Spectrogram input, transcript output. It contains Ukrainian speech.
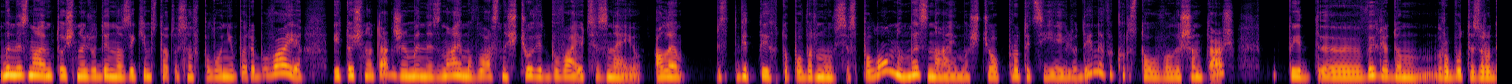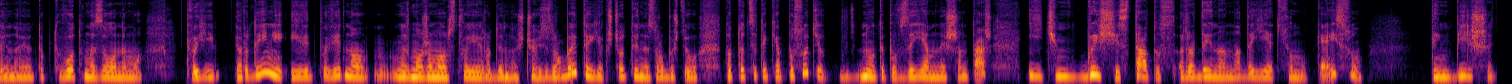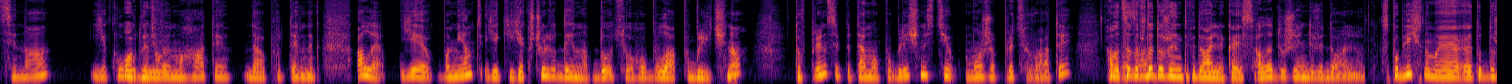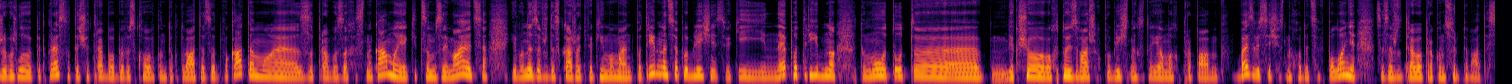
Ми не знаємо точно людина, з яким статусом в полоні перебуває, і точно так же ми не знаємо, власне, що відбувається з нею. Але від тих, хто повернувся з полону, ми знаємо, що проти цієї людини використовували шантаж під е, виглядом роботи з родиною. Тобто, от ми дзвонимо твоїй родині, і відповідно ми зможемо з твоєю родиною щось зробити, якщо ти не зробиш цього. Тобто, це таке по суті, ну типу, взаємний шантаж. І чим вищий статус родина надає цьому кейсу, тим більша ціна, яку будуть вимагати да, противник. Але є момент, який, якщо людина до цього була публічна, то в принципі тема публічності може працювати, Але це вона- завжди дуже індивідуальний кейс. але дуже індивідуально. З публічними е, тут дуже важливо підкреслити, що треба обов'язково контактувати з адвокатами, з правозахисниками, які цим займаються, і вони завжди скажуть, в який момент потрібна ця публічність, в який її не потрібно. Тому тут, е, якщо хтось з ваших публічних знайомих пропав безвісті чи знаходиться в полоні, це завжди треба проконсультуватися.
